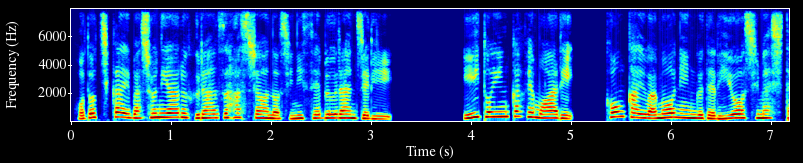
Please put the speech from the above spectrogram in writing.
ほど近い場所にあるフランス発祥の老舗ブーランジェリー。イートインカフェもあり、今回はモーニングで利用しました。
